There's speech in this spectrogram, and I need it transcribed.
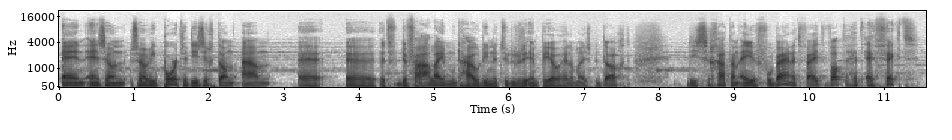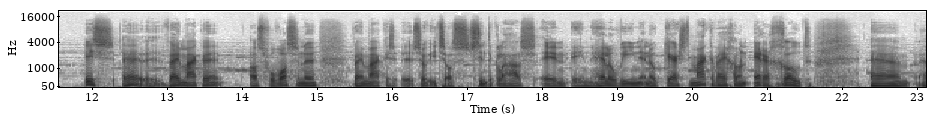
En, en zo'n zo'n reporter die zich dan aan... Uh, uh, het, de verhaallijn moet houden, die natuurlijk door de NPO helemaal is bedacht. Die gaat dan even voorbij aan het feit wat het effect is. Hè. Wij maken als volwassenen, wij maken zoiets als Sinterklaas en in Halloween en ook kerst, maken wij gewoon erg groot. Uh, uh,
